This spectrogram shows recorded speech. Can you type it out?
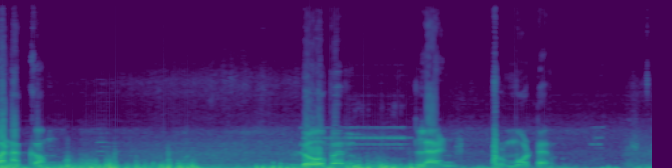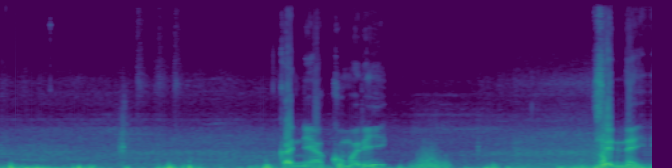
வணக்கம். டோபர் land promoter. Kanyakumari Chennai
